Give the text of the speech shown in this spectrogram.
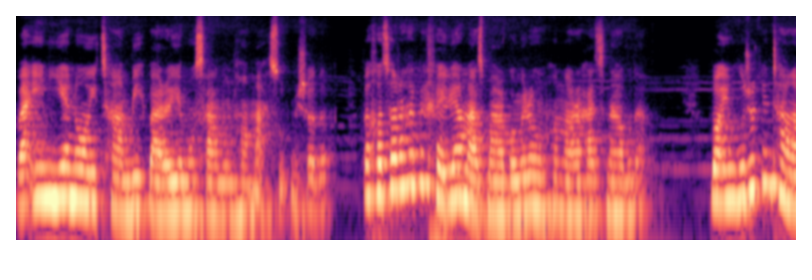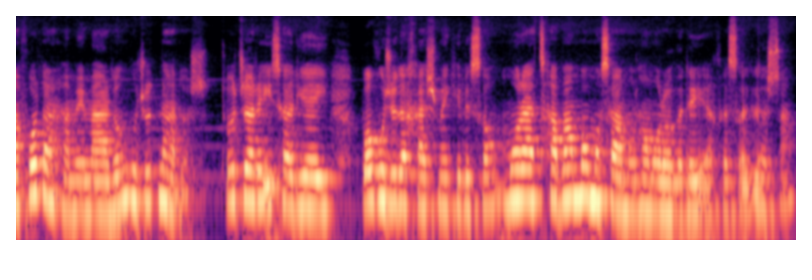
و این یه نوعی تنبیه برای مسلمان ها محسوب می شده. به خاطر همین خیلی هم از مرگ و اونها ناراحت نبودن. با این وجود این تنفر در همه مردم وجود نداشت. تجار ایتالیایی با وجود خشم کلیسا مرتبا با مسلمان ها مراوده اقتصادی داشتند.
